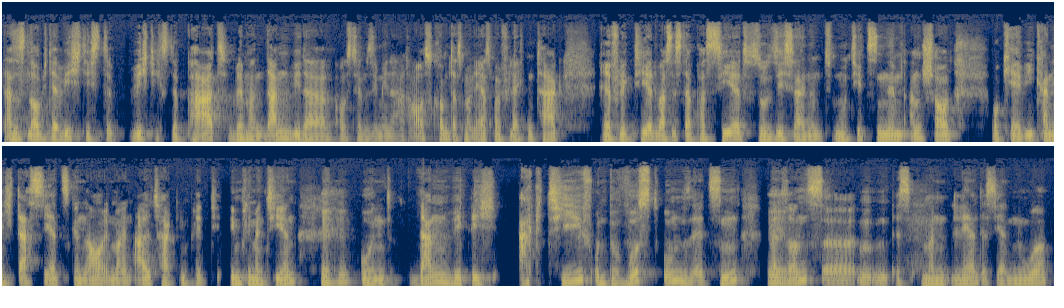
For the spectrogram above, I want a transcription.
Das ist, glaube ich, der wichtigste, wichtigste Part, wenn man dann wieder aus dem Seminar rauskommt, dass man erstmal vielleicht einen Tag reflektiert, was ist da passiert, so sich seine Notizen nimmt, anschaut, okay, wie kann ich das jetzt genau in meinen Alltag implementieren mhm. und dann wirklich aktiv und bewusst umsetzen, weil mhm. sonst, äh, ist, man lernt es ja nur,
